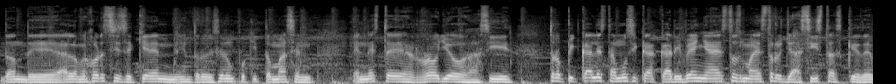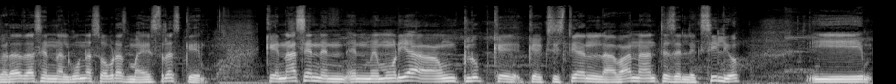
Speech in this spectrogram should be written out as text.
donde a lo mejor si se quieren introducir un poquito más en, en este rollo así tropical, esta música caribeña, estos maestros jazzistas que de verdad hacen algunas obras maestras que, que nacen en, en memoria a un club que, que existía en La Habana antes del exilio y,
